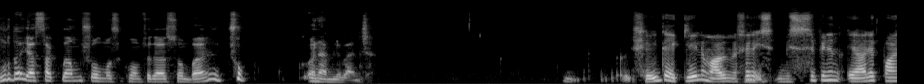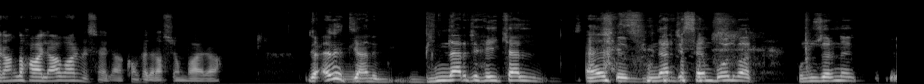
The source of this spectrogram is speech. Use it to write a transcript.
burada yasaklanmış olması konfederasyon bayrağının çok önemli bence. Şeyi de ekleyelim abi. Mesela Hı. Mississippi'nin eyalet bayrağında hala var mesela konfederasyon bayrağı. Ya evet yani binlerce heykel, evet. işte binlerce sembol var. Bunun üzerine e,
